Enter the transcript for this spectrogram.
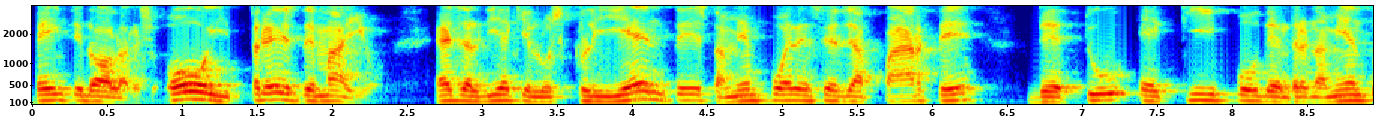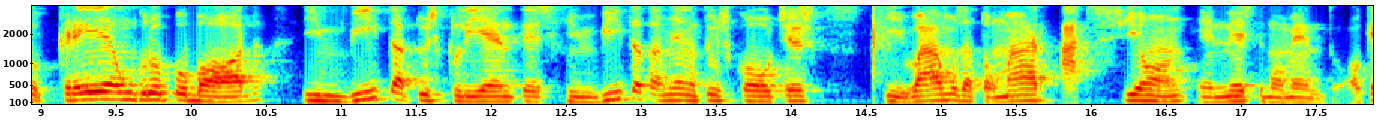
20 dólares, hoy 3 de mayo, es el día que los clientes también pueden ser ya parte de tu equipo de entrenamiento, crea un grupo board, invita a tus clientes, invita también a tus coaches, y vamos a tomar acción en este momento, ¿ok?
